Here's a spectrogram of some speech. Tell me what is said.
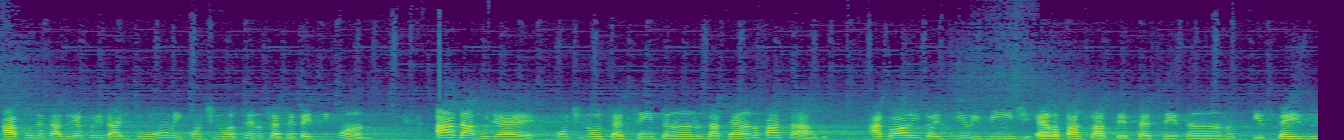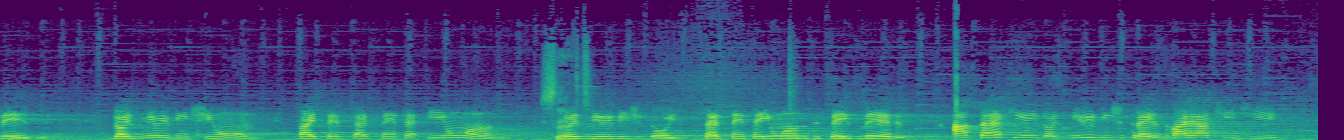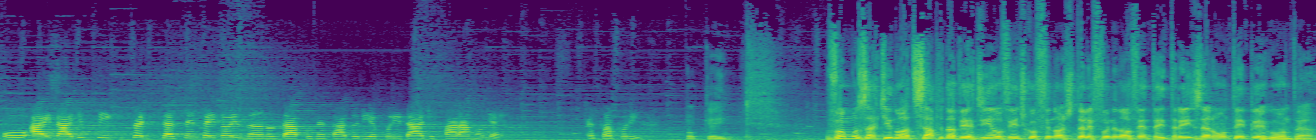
a aposentadoria por idade do homem continua sendo 65 anos. A da mulher continuou 60 anos até ano passado. Agora, em 2020, ela passou a ser 60 anos e 6 meses. 2021 vai ser 61 anos. Certo. 2022, 61 anos e 6 meses até que em 2023 vai atingir o, a idade fixa de 62 anos da aposentadoria por idade para a mulher. É só por isso. Ok. Vamos aqui no WhatsApp da Verdinha, ouvinte com o final de telefone 9301, tem pergunta.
